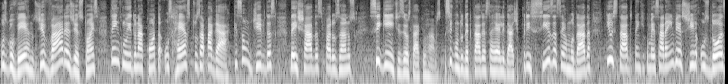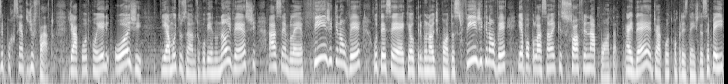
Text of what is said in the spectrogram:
os governos de várias gestões têm incluído na conta os restos a pagar, que são dívidas deixadas para os anos seguintes, Eustáquio Ramos. Segundo o deputado, essa realidade precisa ser mudada e o Estado tem que começar a investir os 12% de fato. De acordo com ele, hoje e há muitos anos o governo não investe, a Assembleia finge que não vê, o TCE, que é o Tribunal de Contas, finge que não vê e a população é que sofre na ponta. A ideia, de acordo com o presidente da CPI,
